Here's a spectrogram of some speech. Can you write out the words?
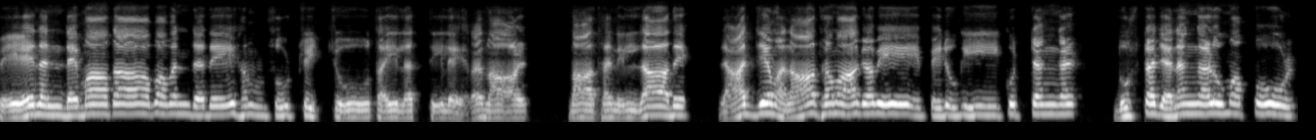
വേനന്റെ മാതാവ് അവന്റെ ദേഹം സൂക്ഷിച്ചു. തൈലത്തിലേറെ നാൾ നാഥനില്ലാതെ രാജ്യം അനാഥമാകവേ പെരുകി കുറ്റങ്ങൾ ദുഷ്ടജനങ്ങളും അപ്പോൾ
